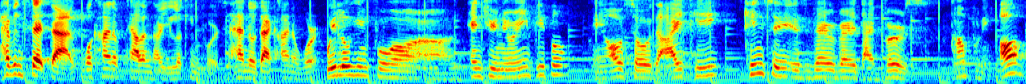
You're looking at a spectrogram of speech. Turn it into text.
Having said that, what kind of talent are you looking for to handle that kind of work? We're looking for uh, engineering people and also the IT. Kingston is very, very diverse company. Our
